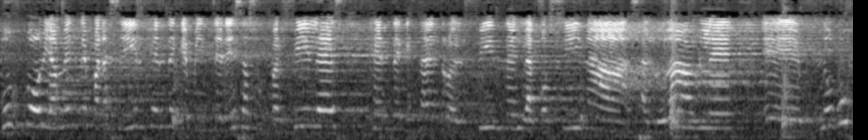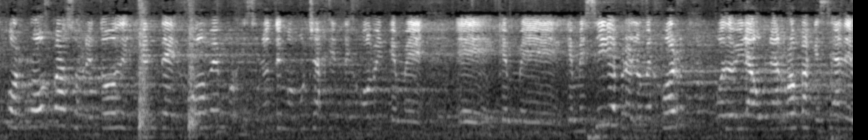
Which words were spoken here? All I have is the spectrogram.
Busco obviamente para seguir gente que me interesa sus perfiles, gente que está dentro del fitness, la cocina saludable. Eh, no busco ropa, sobre todo de gente joven, porque si no tengo mucha gente joven que me, eh, que me, que me sigue, pero a lo mejor puedo ir a una ropa que sea de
